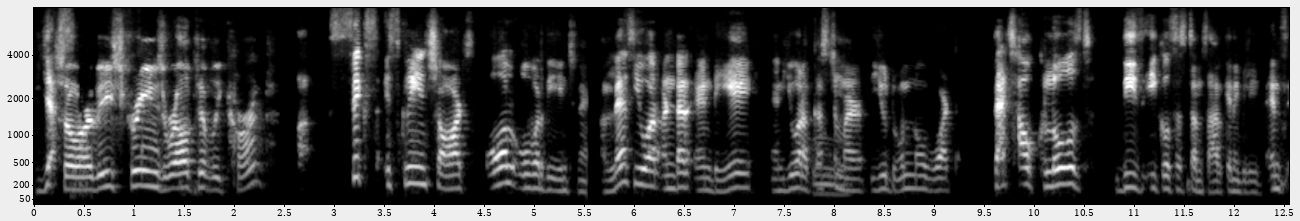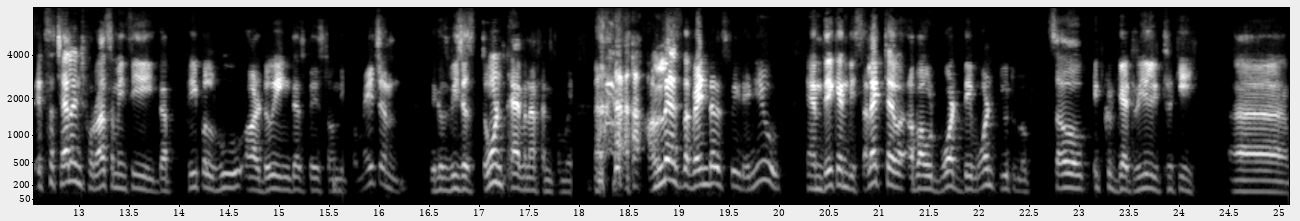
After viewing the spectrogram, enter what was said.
Yes. So are these screens relatively current? Six screenshots all over the internet. Unless you are under NDA and you are a Mm. customer, you don't know what. That's how closed these ecosystems are. Can you believe? And it's a challenge for us. I mean, see, the people who are doing this based on the information because we just don't have enough information. Unless the vendor is feeding you, and they can be selective about what they want you to look. So it could get really tricky uh,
